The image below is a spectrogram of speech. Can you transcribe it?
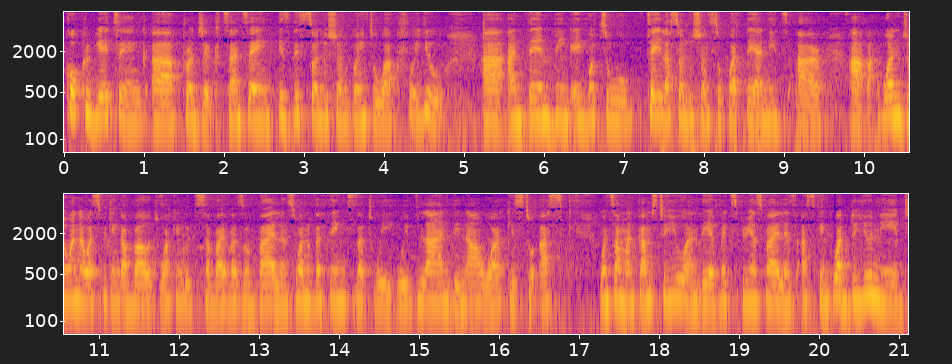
co-creating uh, projects and saying, is this solution going to work for you? Uh, and then being able to tailor solutions to what their needs are. Uh, when Joanna was speaking about working with survivors of violence, one of the things that we, we've learned in our work is to ask when someone comes to you and they have experienced violence, asking, What do you need?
